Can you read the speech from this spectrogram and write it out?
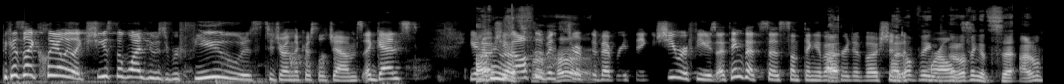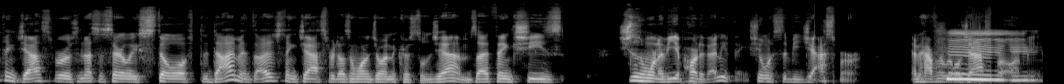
because, like, clearly, like she's the one who's refused to join the Crystal Gems against. You know, she's also been her. stripped of everything. She refused. I think that says something about I- her devotion I to don't the think. world. I don't think it's. I don't think Jasper is necessarily still off the diamonds. I just think Jasper doesn't want to join the Crystal Gems. I think she's. She doesn't want to be a part of anything. She wants to be Jasper, and have her little Jasper Hmm. army.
